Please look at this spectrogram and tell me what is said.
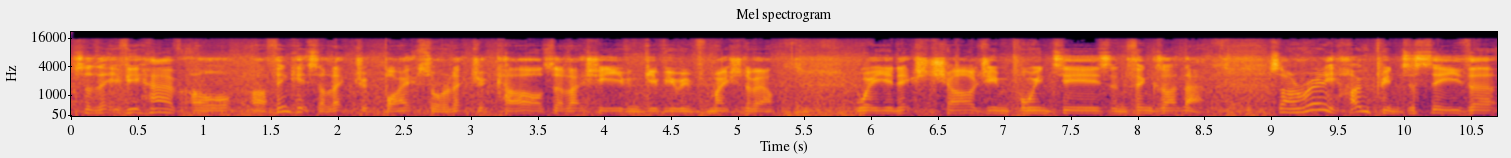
so that if you have, I think it's electric bikes or electric cars, they'll actually even give you information about where your next charging point is and things like that. So I'm really hoping to see that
